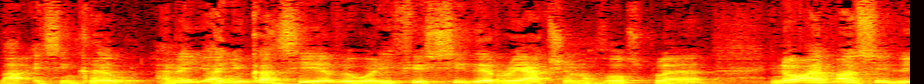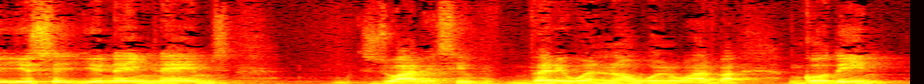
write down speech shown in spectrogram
But it's incredible, and, and you can see everywhere. If you see the reaction of those players, you know, I'm, I'm, you say you name names. Suarez is very well known worldwide, but Godin,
